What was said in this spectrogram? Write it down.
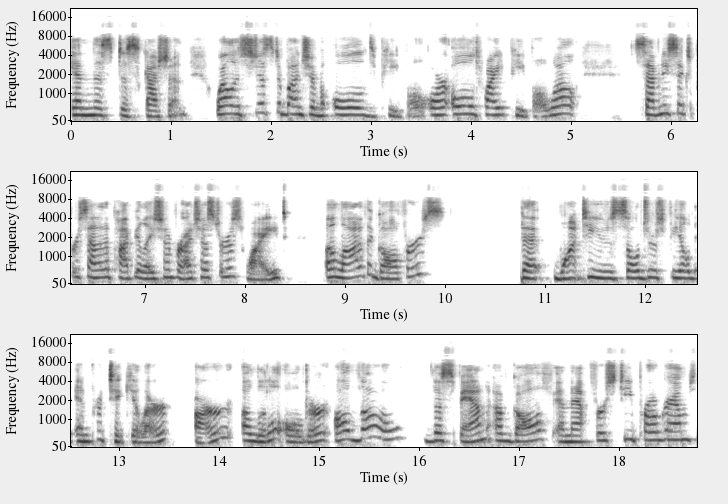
in this discussion. Well, it's just a bunch of old people or old white people. Well, 76% of the population of Rochester is white. A lot of the golfers that want to use Soldiers Field in particular are a little older, although the span of golf and that first tee programs,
